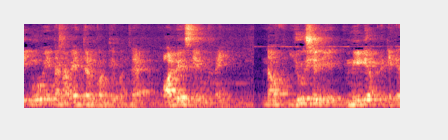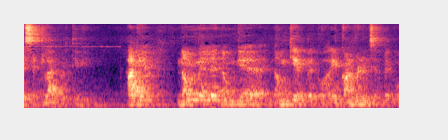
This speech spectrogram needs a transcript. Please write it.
ಈ ಮೂವಿಯಿಂದ ನಾವೇನ್ ತಿಳ್ಕೊಂತೀವಿ ಅಂದ್ರೆ ಆಲ್ವೇಸ್ ಏಮ್ ಹೈ ನಾವು ಯೂಶಲಿ ಮೀಡಿಯಾ ಕ್ರಿಟಿಗೆ ಸೆಟ್ಲ್ ಆಗಿಬಿಡ್ತೀವಿ. ಹಾಗೆ ನಮ್ಮ ಮೇಲೆ ನಮಗೆ ನಂಬಿಕೆ ಇರಬೇಕು, ಹಾಗೆ ಕಾನ್ಫಿಡೆನ್ಸ್ ಇರಬೇಕು.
